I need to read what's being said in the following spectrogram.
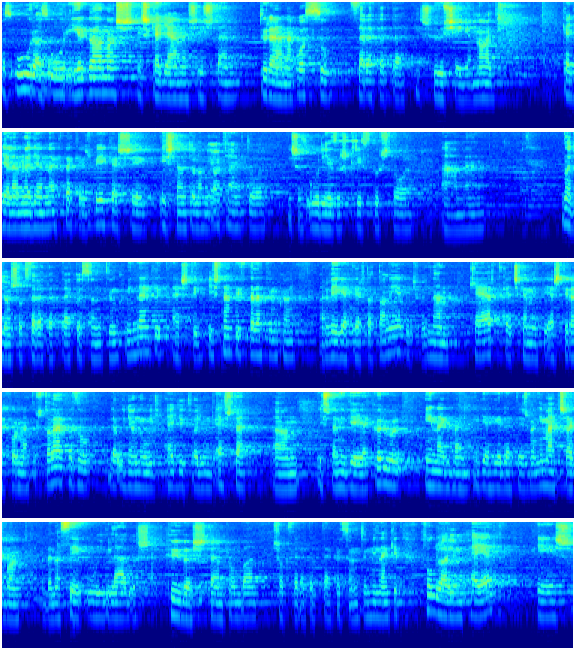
Az Úr, az Úr irgalmas és kegyelmes Isten, türelme hosszú, szeretete és hűsége nagy. Kegyelem legyen nektek és békesség Istentől, ami atyánktól, és az Úr Jézus Krisztustól. Ámen. Nagyon sok szeretettel köszöntünk mindenkit esti Isten tiszteletünkön. Már véget ért a tanév, úgyhogy nem kert, kecskeméti esti református találkozó, de ugyanúgy együtt vagyunk este, um, Isten igéje körül, énekben, hirdetésben, imádságban, ebben a szép, új, világos, hűvös templomban. Sok szeretettel köszöntünk mindenkit. Foglaljunk helyet, és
